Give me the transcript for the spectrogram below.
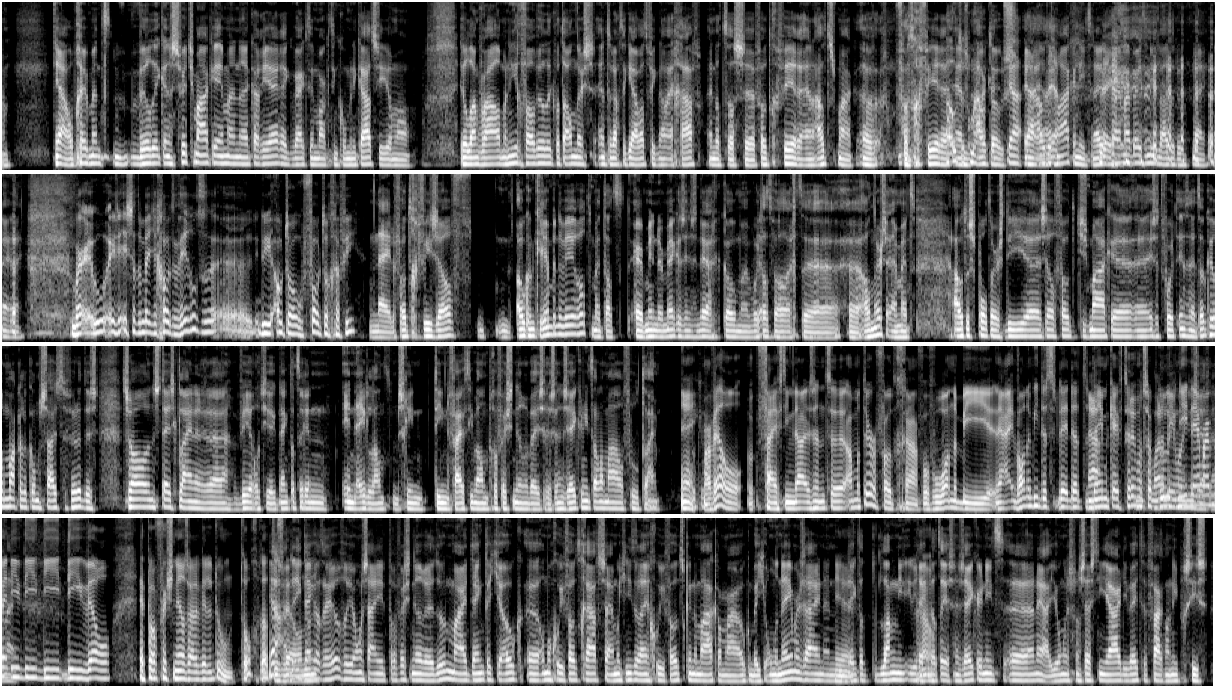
ja, op een gegeven moment wilde ik een switch maken in mijn eh, carrière. Ik werkte in marketing en communicatie, allemaal heel lang verhaal. Maar in ieder geval wilde ik wat anders. En toen dacht ik, ja, wat vind ik nou echt gaaf? En dat was eh, fotograferen en auto's maken. Eh, fotograferen Auto's en maken. auto's. Ja, Ja, ja, ja, auto's ja. maken niet. Nee, Nee. dat kan je mij beter niet laten doen. Nee, nee, nee. Maar hoe, is, is dat een beetje een grote wereld, eh, die autofotografie? Nee, de fotografie zelf, ook een krimpende wereld. Met dat er minder magazines en dergelijke komen, wordt dat wel echt anders. En met autospotters die zelf fotootjes maken, is het voor het internet ook heel makkelijk om sites te vullen. Dus het is wel een steeds kleiner eh, wereldje. Ik denk dat er in, in Nederland misschien 10, 15 man professioneel mee bezig is. En zeker niet allemaal fulltime. Nee, maar wel 15.000 eh, amateurfotografen of wannabe. Ja, wannabe, dat, dat Ja. neem ik even terug, want zo bedoel ik niet. Nee, maar met die, die, die, die wel het professioneel zouden willen doen, toch? Dat Ja, is wel ik denk een- dat er heel veel jongens zijn die het professioneel willen doen. Maar ik denk dat je ook, eh, om een goede fotograaf te zijn, moet je niet alleen goede foto's kunnen maken, maar ook een beetje ondernemer zijn. En ik denk dat lang niet iedereen Nou. dat is. En zeker niet, eh, nou ja, jongens van 16 jaar, die weten vaak nog niet precies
